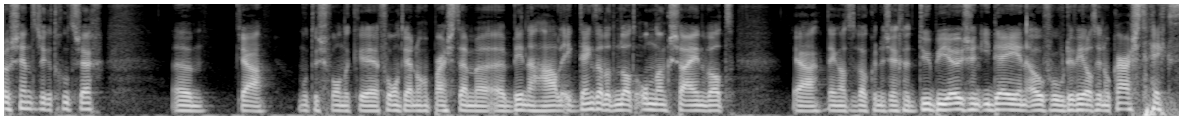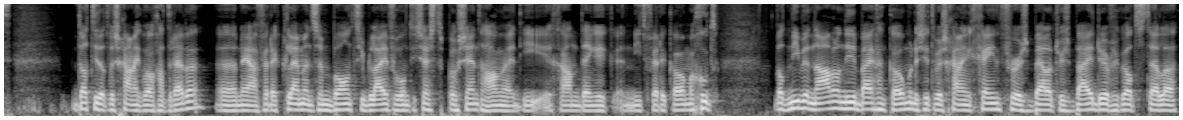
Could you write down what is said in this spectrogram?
als ik het goed zeg. Ja, moet dus volgende keer, volgend jaar nog een paar stemmen uh, binnenhalen. Ik denk dat het omdat ondanks zijn wat, ja, ik denk dat we het wel kunnen zeggen, dubieuze ideeën over hoe de wereld in elkaar steekt dat hij dat waarschijnlijk wel gaat redden. Uh, nou ja, verder Clemens en Bond die blijven rond die 60% hangen. Die gaan denk ik niet verder komen. Maar goed, wat nieuwe namen dan die erbij gaan komen. Er zitten waarschijnlijk geen first balloters bij, durf ik wel te stellen.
